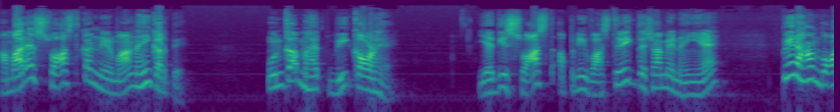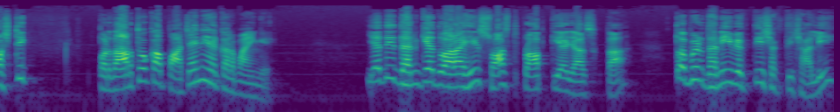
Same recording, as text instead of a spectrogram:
हमारे स्वास्थ्य का निर्माण नहीं करते। उनका महत्व भी कौड़ है? यदि स्वास्थ्य अपनी वास्तविक दशा में नहीं है, फिर हम पौष्टिक पदार्थों का पाचन ही नहीं कर पाएँगे। यदि धन के द्वारा ही स्वास्थ्य प्राप्त किया जा सकता तो फिर धनी व्यक्ति शक्तिशाली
